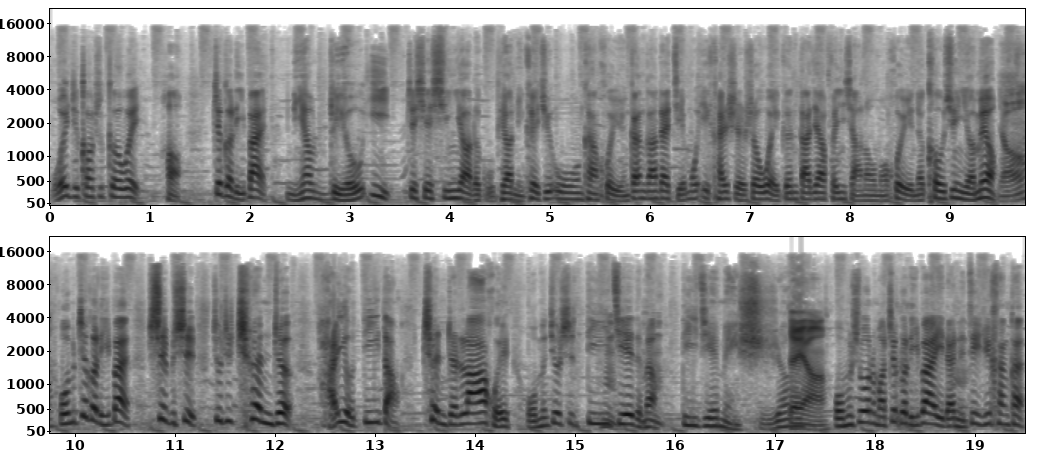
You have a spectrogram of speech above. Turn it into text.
我一直告诉各位，好。这个礼拜你要留意这些新药的股票，你可以去问问看会员。刚刚在节目一开始的时候，我也跟大家分享了我们会员的扣讯有没有？有。我们这个礼拜是不是就是趁着还有低档，趁着拉回，我们就是低阶怎么样？嗯嗯、低阶美食哦。对啊。我们说了嘛，这个礼拜以来你自己去看看，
